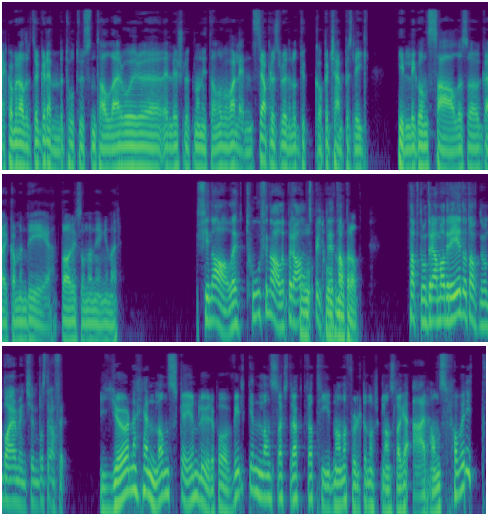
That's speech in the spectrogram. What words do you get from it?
jeg kommer aldri til å glemme 2000-tallet der, hvor, eh, eller slutten av 90-tallet, hvor Valencia plutselig begynner å dukke opp i Champions League. Hilly Gonzales og Gaika Mendieta, liksom den gjengen der. Finaler. To finaler på rad. To, to Spilte finaler på rad. Tapte mot Real Madrid og tapte mot Bayern München på straffer. Jørn Henland Skøyen lurer på hvilken landslagsdrakt fra tiden han har fulgt det norske landslaget, er hans favoritt?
